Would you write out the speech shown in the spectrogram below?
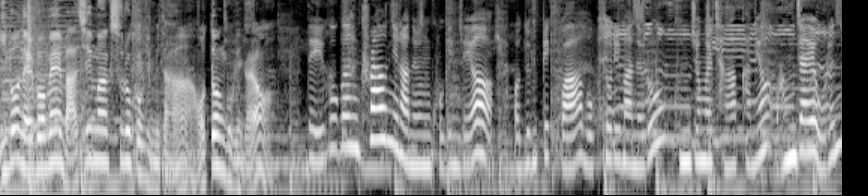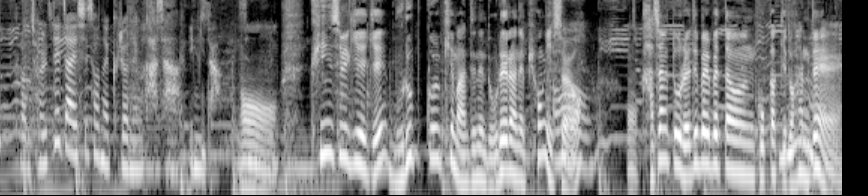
이번 앨범의 마지막 수록곡입니다. 어떤 곡인가요? 네, 이 곡은 Crown이라는 곡인데요. 어, 눈빛과 목소리만으로 군중을 장악하며 왕좌에 오른 그런 절대자의 시선을 그려낸 가사입니다. 어, 퀸 슬기에게 무릎 꿇게 만드는 노래라는 평이 있어요. 어, 어, 가장 또 레드벨벳다운 곡 같기도 음. 한데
